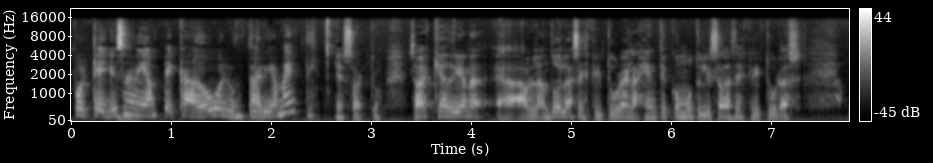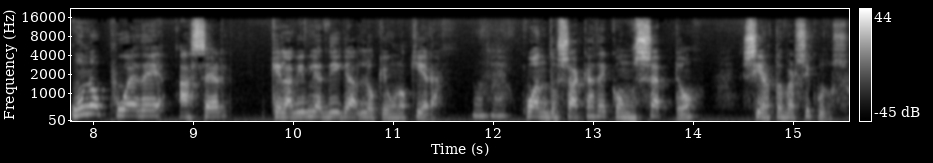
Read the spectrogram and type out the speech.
porque ellos habían pecado voluntariamente. Exacto. Sabes que Adriana, eh, hablando de las escrituras y la gente cómo utiliza las escrituras, uno puede hacer que la Biblia diga lo que uno quiera cuando sacas de concepto ciertos versículos.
